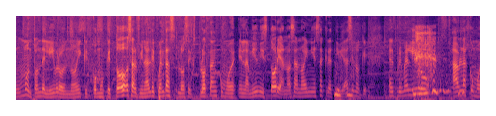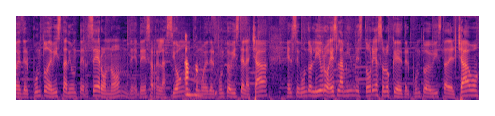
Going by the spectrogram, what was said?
un montón de libros, ¿no? Y que como que todos al final de cuentas los explotan como en la misma historia, ¿no? O sea, no hay ni esa creatividad, sino que el primer libro habla como desde el punto de vista de un tercero, ¿no? De, de esa relación, como desde el punto de vista de la chava. El segundo libro es la misma historia, solo que desde el punto de vista del chavo.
